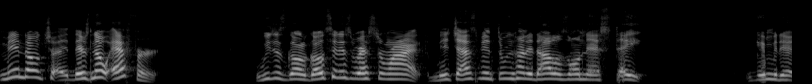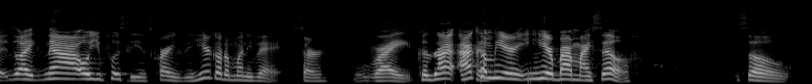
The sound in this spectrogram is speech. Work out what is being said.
Men don't. Try, there's no effort. We just gonna go to this restaurant, bitch. I spent three hundred dollars on that steak. Give me that. Like now, I owe you pussy. It's crazy. Here go the money back, sir. Right. Cause I I come here and eat here by myself. So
